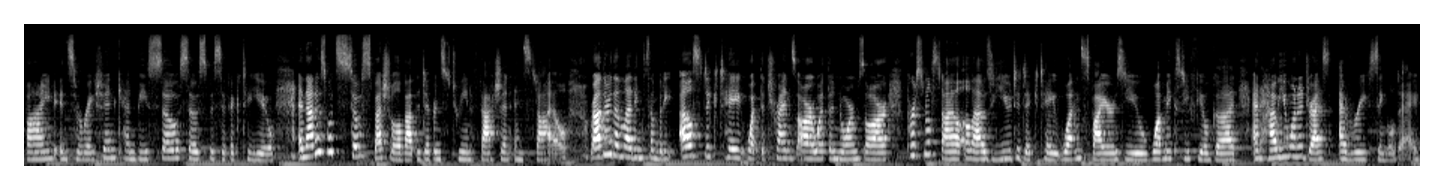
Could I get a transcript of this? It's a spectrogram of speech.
find inspiration can be so, so specific to you. And that is what's so special about the difference between fashion and style. Rather than letting somebody else dictate what the trends are, what the norms are, personal style allows you to dictate what inspires you, what makes you feel good, and how you want to dress every single day.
